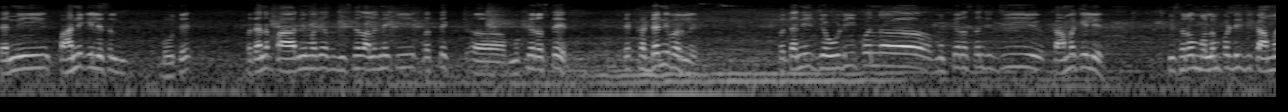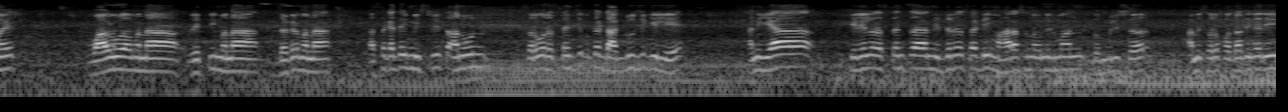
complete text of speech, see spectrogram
त्यांनी पाहणी केली असेल बहुतेक. पण त्यांना पाहणीमध्ये असं दिसण्यात आलं नाही की प्रत्येक मुख्य रस्ते आहेत ते खड्ड्यांनी भरले पण त्यांनी जेवढी पण मुख्य रस्त्यांची जी कामं केली आहेत ती सर्व मलमपट्टीची कामं आहेत. वाळू म्हणा रेती म्हणा दगड म्हणा असं काहीतरी मिश्रित आणून सर्व रस्त्यांची फक्त डागडुजी केली आहे. आणि या केलेल्या रस्त्यांचा निधनासाठी महाराष्ट्र नवनिर्माण डोंबिवली शहर आम्ही सर्व पदाधिकारी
